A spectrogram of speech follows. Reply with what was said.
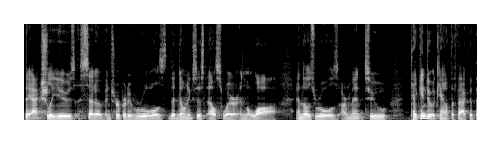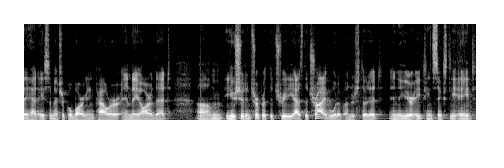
they actually use a set of interpretive rules that don't exist elsewhere in the law. And those rules are meant to take into account the fact that they had asymmetrical bargaining power, and they are that um, you should interpret the treaty as the tribe would have understood it in the year 1868.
